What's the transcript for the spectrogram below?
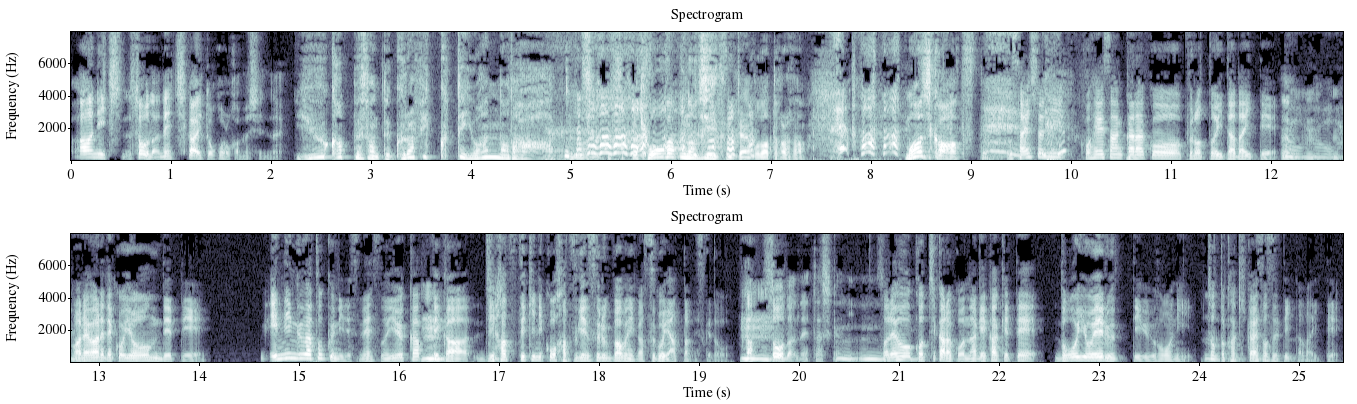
あーにち、そうだね、近いところかもしれない。ゆうかっぺさんってグラフィックって言わんのだーっていうの 驚愕の事実みたいなことだったからさ。マジかーっつって。最初に小平さんからこう、プロットをいただいて、我々でこう読んでて、エンディングが特にですね、そのユーカッペが自発的にこう発言する場面がすごいあったんですけど、あ、うんそうだね、確かに。うんうんうんそれをこっちからこう投げかけて、同意を得るっていう方に、ちょっと書き換えさせていただいて、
